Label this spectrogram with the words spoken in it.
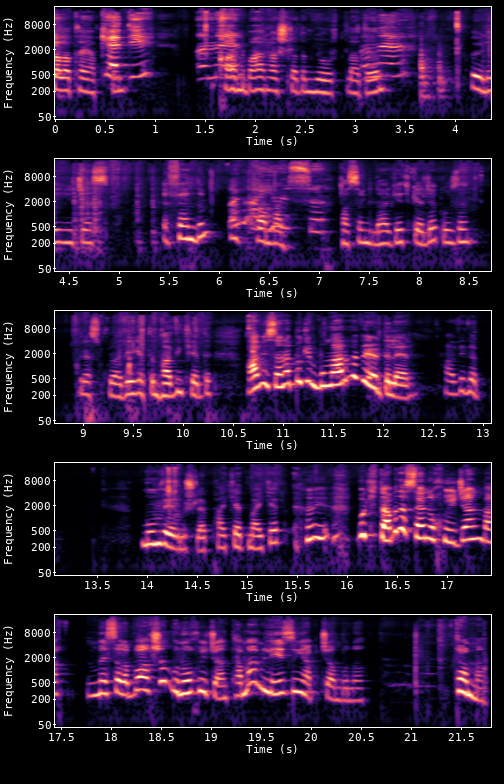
Salata yaptım. Kedi. Anne. Karnabahar haşladım, yoğurtladım. Öyle yiyeceğiz. Efendim? Hı, tamam. Hasan daha geç gelecek. O yüzden biraz kurabiye getirdim. Havin kendi. Havin sana bugün bunlar mı verdiler? Havin de mum vermişler. Paket maket. bu kitabı da sen okuyacaksın. Bak mesela bu akşam bunu okuyacaksın. Tamam? Lezin yapacağım bunu. Tamam.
